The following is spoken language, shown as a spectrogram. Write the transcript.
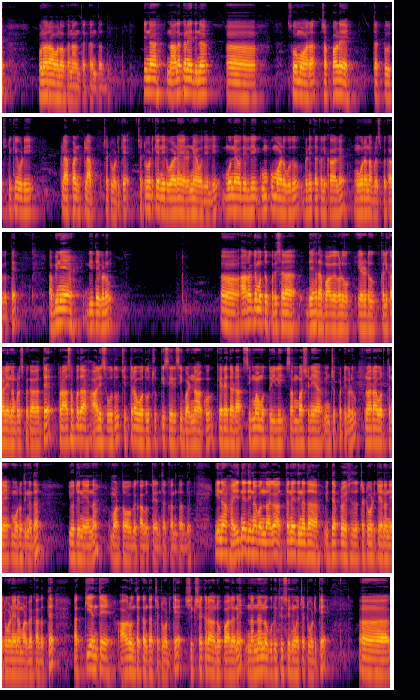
ಪುನರಾವಲೋಕನ ಅಂತಕ್ಕಂಥದ್ದು. ಇನ್ನು ನಾಲ್ಕನೇ ದಿನ ಸೋಮವಾರ ಚಪ್ಪಾಳೆ ತಟ್ಟು ಚಿಟಿಕೆ ಹೊಡಿ, ಕ್ಲಾಪ್ ಆ್ಯಂಡ್ ಕ್ಲಾಪ್ ಚಟುವಟಿಕೆ. ಚಟುವಟಿಕೆ ನಿರ್ವಹಣೆ ಎರಡನೇ ಅವಧಿಯಲ್ಲಿ. ಮೂರನೇ ಅವಧಿಯಲ್ಲಿ ಗುಂಪು ಮಾಡುವುದು ಗಣಿತ ಕಲಿಕಾಲೆ ಮೂರನ್ನು ಬಳಸಬೇಕಾಗುತ್ತೆ. ಅಭಿನಯ ಗೀತೆಗಳು ಆರೋಗ್ಯ ಮತ್ತು ಪರಿಸರ ದೇಹದ ಭಾಗಗಳು ಎರಡು ಕಲಿಕಾಳೆಯನ್ನು ಬಳಸಬೇಕಾಗತ್ತೆ. ಪ್ರಾಸಪದ ಆಲಿಸುವುದು, ಚಿತ್ರ ಓದು, ಚುಕ್ಕಿ ಸೇರಿಸಿ ಬಣ್ಣ ಹಾಕು ಕೆರೆದಡ ಸಿಂಹ ಮತ್ತು ಇಲಿ ಸಂಭಾಷಣೆಯ ಮಿಂಚುಪಟ್ಟಿಗಳು, ಪುನರಾವರ್ತನೆ ಮರುದಿನದ ಯೋಜನೆಯನ್ನು ಮಾಡ್ತಾ ಹೋಗಬೇಕಾಗುತ್ತೆ ಅಂತಕ್ಕಂಥದ್ದು. ಇನ್ನು ಐದನೇ ದಿನ ಬಂದಾಗ ಹತ್ತನೇ ದಿನದ ವಿದ್ಯಾಪ್ರವೇಶದ ಚಟುವಟಿಕೆಯನ್ನು ನಿರ್ವಹಣೆಯನ್ನು ಮಾಡಬೇಕಾಗುತ್ತೆ. ಅಕ್ಕಿಯಂತೆ ಆರು ಅಂತಕ್ಕಂಥ ಚಟುವಟಿಕೆ, ಶಿಕ್ಷಕರ ಅನುಪಾಲನೆ, ನನ್ನನ್ನು ಗುರುತಿಸಿ ಎನ್ನುವ ಚಟುವಟಿಕೆ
